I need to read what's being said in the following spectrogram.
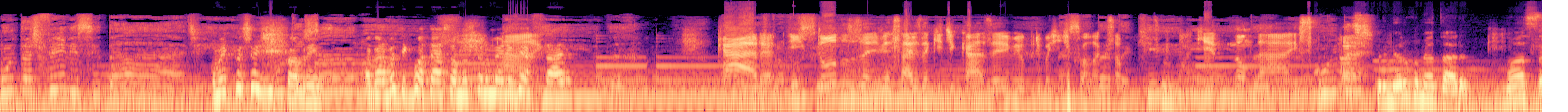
Muitas felicidades. Como é que vocês descobrem isso? Agora eu vou ter que botar essa música no meu Ai. aniversário. Cara, em todos os aniversários aqui de casa, eu e meu primo, a gente coloca essa música, porque não dá. Isso Muitas Primeiro comentário. Nossa,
